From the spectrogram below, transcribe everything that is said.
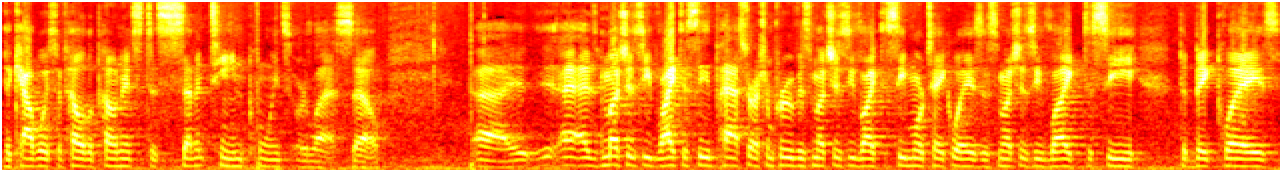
the Cowboys have held opponents to 17 points or less. So, uh, as much as you'd like to see pass rush improve, as much as you'd like to see more takeaways, as much as you'd like to see the big plays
